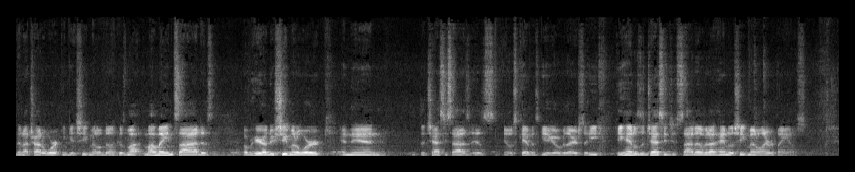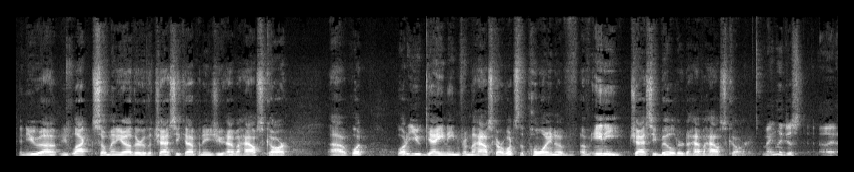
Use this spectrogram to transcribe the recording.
Then I try to work and get sheet metal done because my, my main side is over here. I do sheet metal work, and then the chassis side is, is you know it's Kevin's gig over there. So he he handles the chassis side of it. I handle the sheet metal and everything else. And you, uh, like so many other of the chassis companies, you have a house car. Uh, what what are you gaining from the house car? What's the point of, of any chassis builder to have a house car? Mainly just uh,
